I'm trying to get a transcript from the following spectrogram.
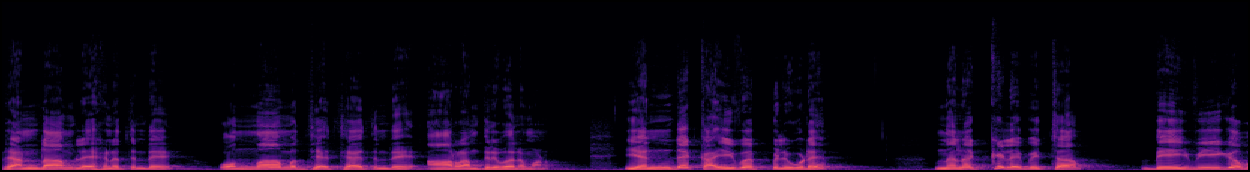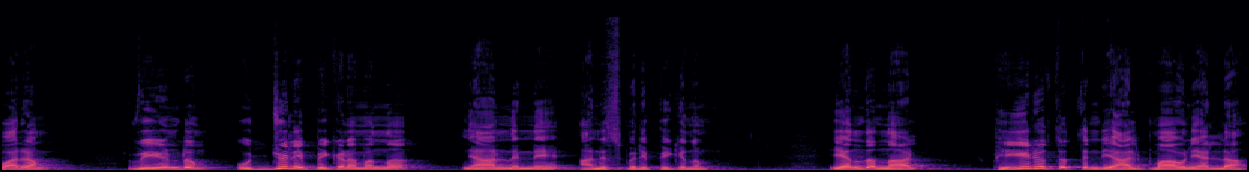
രണ്ടാം ലേഖനത്തിന്റെ ഒന്നാമത്തെ അധ്യായത്തിന്റെ ആറാം തിരുവചനമാണ്. എന്റെ കൈവപ്പിലൂടെ നിനക്ക് ലഭിച്ച ദൈവീക വരം വീണ്ടും ഉജ്ജ്വലിപ്പിക്കണമെന്ന് ഞാൻ നിന്നെ അനുസ്മരിപ്പിക്കുന്നു. എന്തെന്നാൽ ഭീരുത്വത്തിന്റെ ആത്മാവിനെ അല്ല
